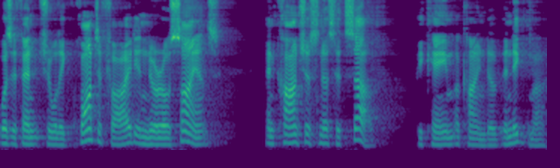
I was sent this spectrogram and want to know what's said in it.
was eventually quantified in neuroscience, and consciousness itself became a kind of enigma.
